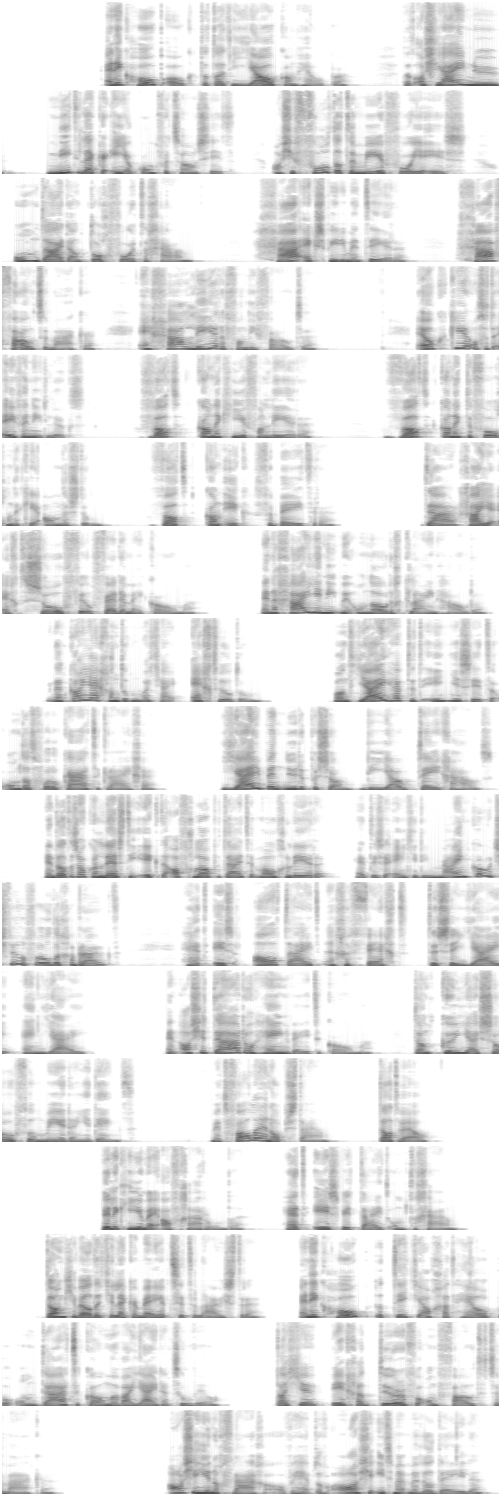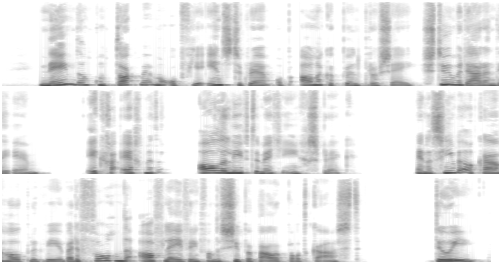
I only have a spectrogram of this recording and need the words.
En ik hoop ook dat dat jou kan helpen. Dat als jij nu niet lekker in jouw comfortzone zit, als je voelt dat er meer voor je is, om daar dan toch voor te gaan. Ga experimenteren. Ga fouten maken en ga leren van die fouten. Elke keer als het even niet lukt, wat kan ik hiervan leren? Wat kan ik de volgende keer anders doen? Wat kan ik verbeteren? Daar ga je echt zoveel verder mee komen. En dan ga je niet meer onnodig klein houden. Dan kan jij gaan doen wat jij echt wil doen. Want jij hebt het in je zitten om dat voor elkaar te krijgen. Jij bent nu de persoon die jou tegenhoudt. En dat is ook een les die ik de afgelopen tijd heb mogen leren. Het is er eentje die mijn coach veelvuldig gebruikt. Het is altijd een gevecht tussen jij en jij. En als je daar doorheen weet te komen, dan kun jij zoveel meer dan je denkt. Met vallen en opstaan, dat wel. Wil ik hiermee af gaan ronden. Het is weer tijd om te gaan. Dankjewel dat je lekker mee hebt zitten luisteren. En ik hoop dat dit jou gaat helpen om daar te komen waar jij naartoe wil. Dat je weer gaat durven om fouten te maken. Als je hier nog vragen over hebt of als je iets met me wilt delen, neem dan contact met me op via Instagram op anneke.proce. Stuur me daar een DM. Ik ga echt met alle liefde met je in gesprek. En dan zien we elkaar hopelijk weer bij de volgende aflevering van de Superpower Podcast. Doei!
